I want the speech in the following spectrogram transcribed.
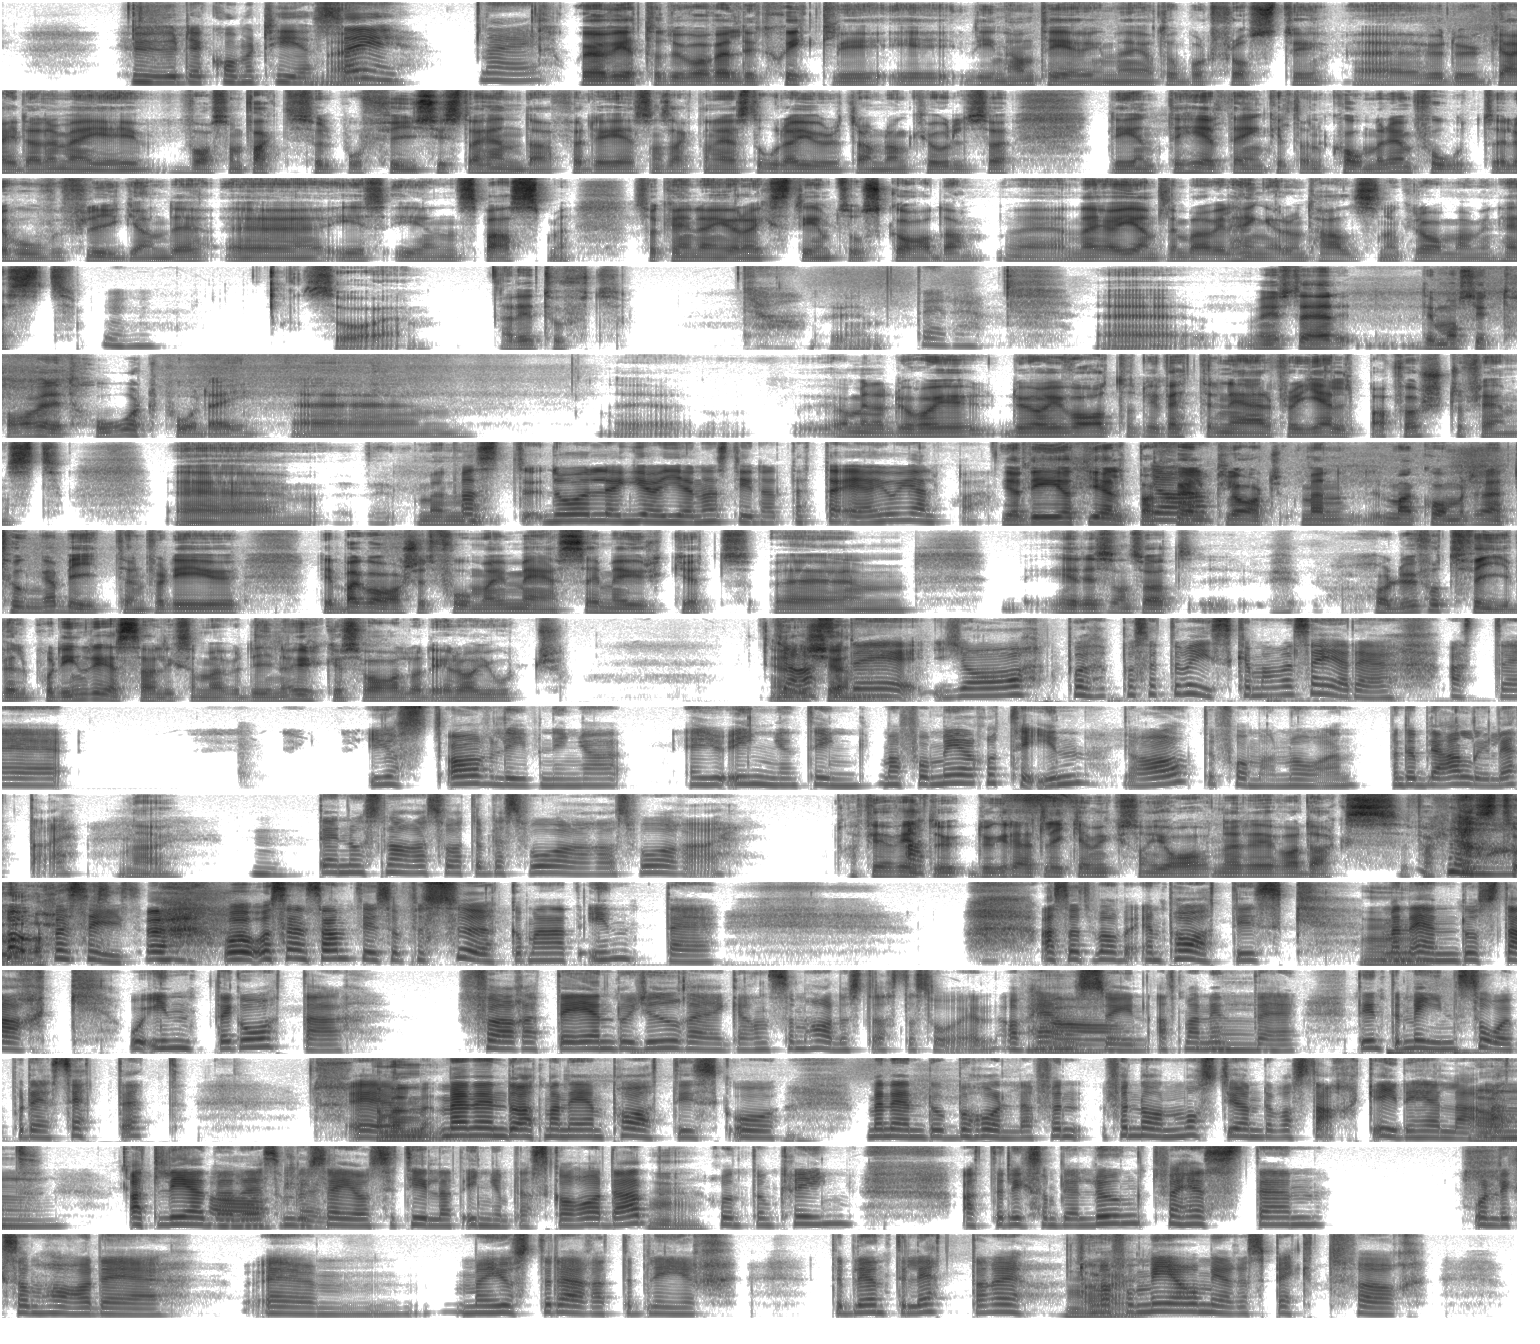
hur det kommer te sig. Nej. Och jag vet att du var väldigt skicklig i din hantering när jag tog bort Frosty. Eh, hur du guidade mig i vad som faktiskt höll på fysiskt att hända. För det är som sagt, när det här stora djuret ramlar omkull så det är inte helt enkelt. Om det kommer en fot eller hov flygande eh, i, i en spasm så kan den göra extremt stor skada. Eh, när jag egentligen bara vill hänga runt halsen och krama min häst. Mm. Så eh, ja, det är tufft. Ja, Det, det är det. Eh, men just det här, det måste ju ta väldigt hårt på dig. Eh, eh, jag menar, du har, ju, du har ju valt att bli veterinär för att hjälpa först och främst. Eh, men Fast då lägger jag genast in att detta är ju att hjälpa. Ja, det är att hjälpa Ja. självklart, men man kommer till den här tunga biten för det är ju det bagaget får man ju med sig med yrket. Eh, är det som så att har du fått tvivel på din resa liksom över dina yrkesval och det du har gjort? Ja, alltså det, ja på, på sätt och vis kan man väl säga det. Att eh, just avlivningar är ju ingenting, man får mer rutin, ja det får man med åren, men det blir aldrig lättare. Nej. Mm. Det är nog snarare så att det blir svårare och svårare. Ja, För jag vet, Att- du, du grät lika mycket som jag när det var dags faktiskt. Ja, precis. Och, och sen samtidigt så försöker man att inte Alltså att vara empatisk Mm. men ändå stark och inte gråta. För att det är ändå djurägaren som har den största sorgen av Mm. hänsyn. Att man Mm. inte, det är inte min sorg på det sättet. Ja, men- Mm. men... ändå att man är empatisk och men ändå behålla, för, för någon måste ju ändå vara stark i det hela. Ja. Att, Mm. Att leda Ah, det som du okej. säger och se till att ingen blir skadad Mm. runt omkring. Att det liksom blir lugnt för hästen och liksom ha det. ehm, men just det där att det blir, det blir inte lättare. Man får mer och mer respekt för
